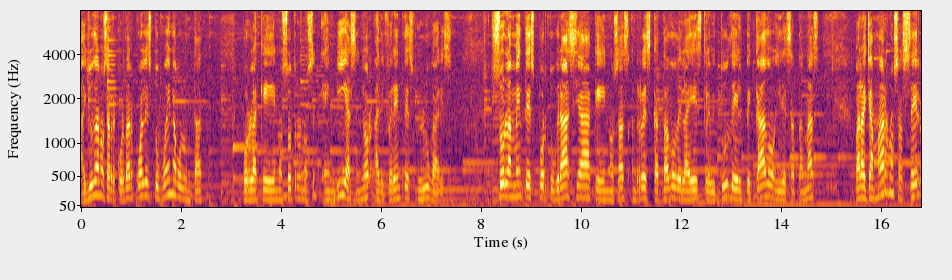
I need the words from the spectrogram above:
Ayúdanos a recordar cuál es tu buena voluntad por la que nosotros nos envías, Señor, a diferentes lugares. Solamente es por tu gracia que nos has rescatado de la esclavitud del pecado y de Satanás para llamarnos a ser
